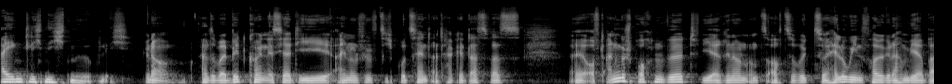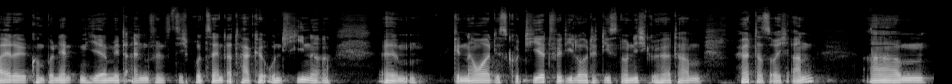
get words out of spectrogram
eigentlich nicht möglich. Genau. Also bei Bitcoin ist ja die 51% Attacke das, was äh, oft angesprochen wird. Wir erinnern uns auch zurück zur Halloween-Folge, da haben wir ja beide Komponenten hier mit 51% Attacke und China ähm, genauer diskutiert. Für die Leute, die es noch nicht gehört haben, hört das euch an. Ähm,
